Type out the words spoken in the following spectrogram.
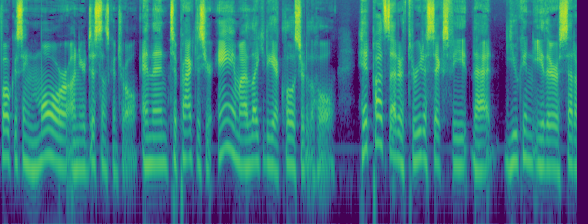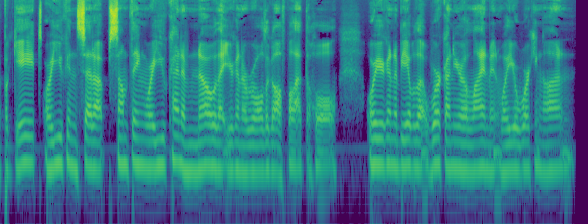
focusing more on your distance control. And then to practice your aim, I'd like you to get closer to the hole. hit putts that are three to six feet that you can either set up a gate or you can set up something where you kind of know that you're going to roll the golf ball at the hole or you're going to be able to work on your alignment while you're working on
